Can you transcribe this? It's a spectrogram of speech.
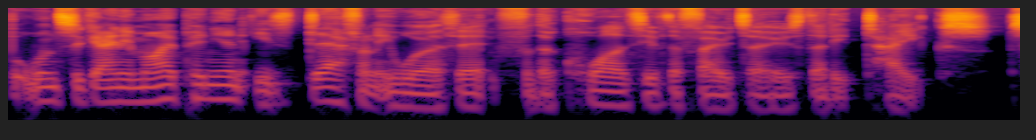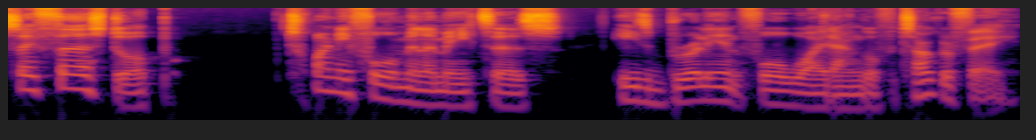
but once again, in my opinion, it's definitely worth it for the quality of the photos that it takes. So first up, 24mm is brilliant for wide angle photography.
